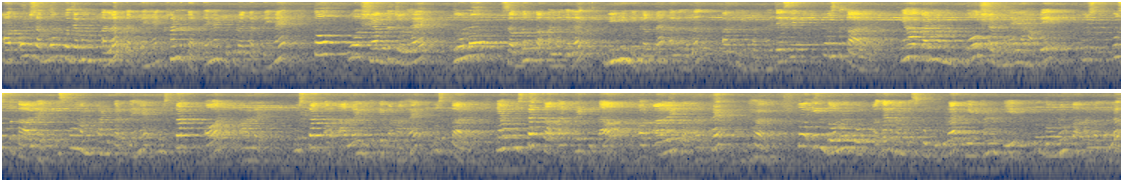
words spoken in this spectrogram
और उन शब्दों को जब हम अलग करते हैं, खंड करते हैं, टुकड़ा करते हैं तो वो शब्द जो है दोनों शब्दों का अलग अलग मीनिंग निकलता है अलग अलग अर्थ निकलता है जैसे पुस्तकालय यहाँ पर हम दो शब्द हैं यहाँ पे पुस्तकालय, इसको हम खंड करते हैं, पुस्तक और आलय। पुस्तक और आलय मिलकर बना है पुस्तकालय। यहाँ पुस्तक का अर्थ है किताब और आलय का अर्थ है घर। तो इन दोनों को अगर हम इसको टुकड़ा किए, खंड किए तो दोनों का अलग अलग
